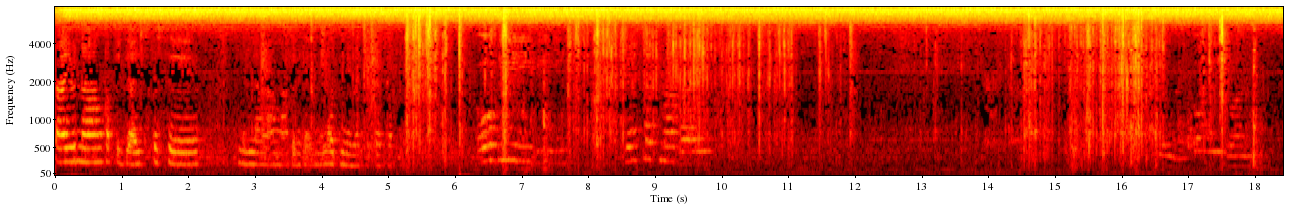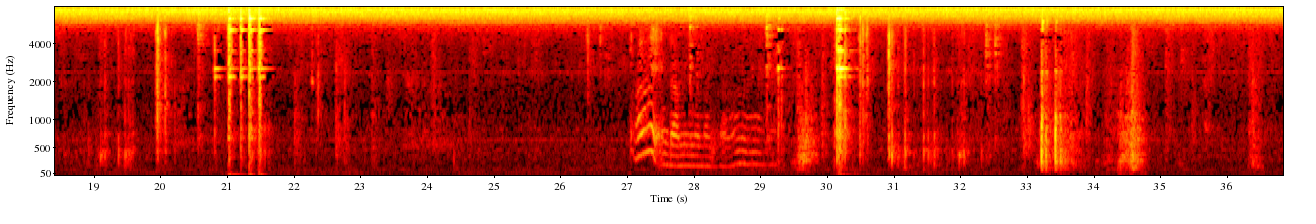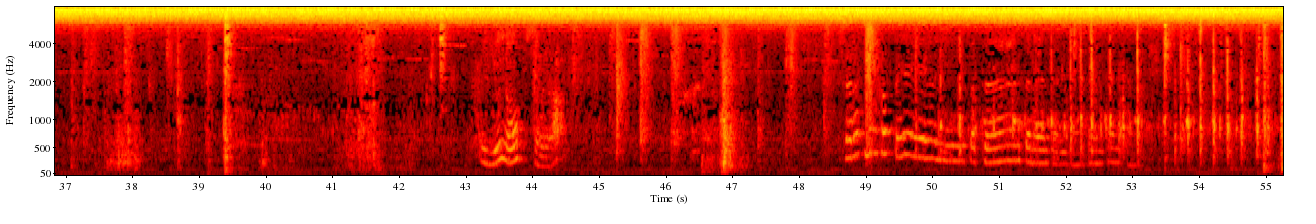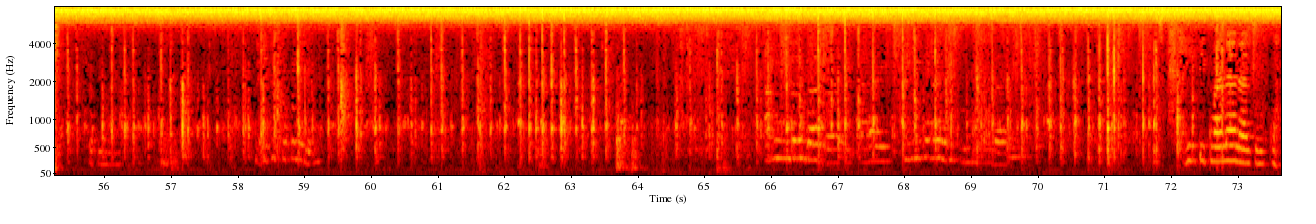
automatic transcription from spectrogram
Tayo ng kape guys kasi yun lang ang aking kainin. At saka kape. Oh, baby. Just like my guys. Ay, ang daming naman guys. Ayun oh, sarap. Sarap yung kape. Tatan, tanan, tanan, tanan, tanan. Kape mo. Naisip ko pala yun. Ang bagay ay hindi sumulay. Hitikman na natin kung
